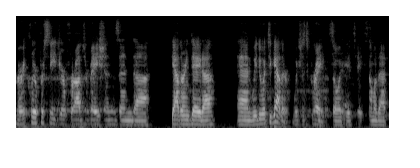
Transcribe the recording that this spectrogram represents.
very clear procedure for observations and uh, gathering data, and we do it together, which is great. So it, it takes some of that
